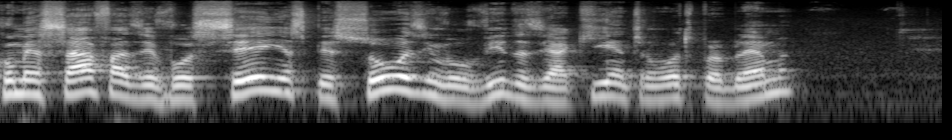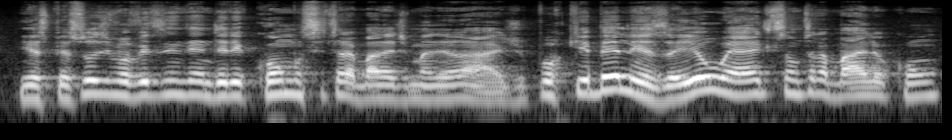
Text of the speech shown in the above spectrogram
começar a fazer você e as pessoas envolvidas, e aqui entra um outro problema, e as pessoas envolvidas entenderem como se trabalha de maneira ágil. Porque, beleza, eu, Edson, trabalho com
